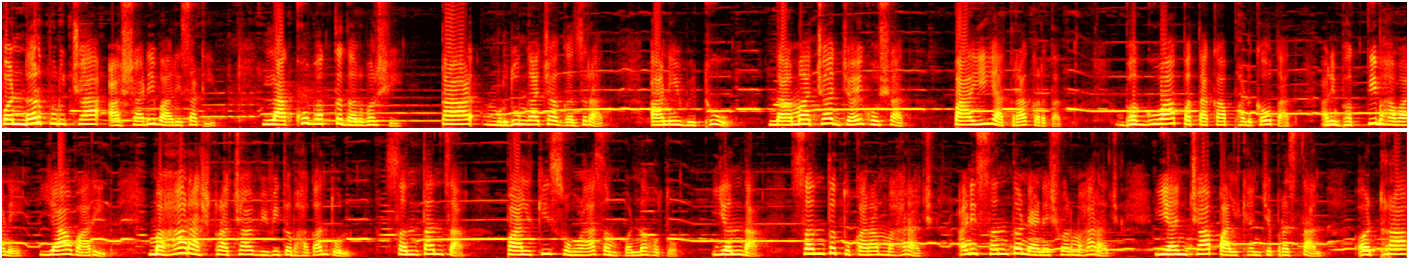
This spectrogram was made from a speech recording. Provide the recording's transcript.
पंढरपूरच्या आषाढी वारीसाठी लाखो भक्त दरवर्षी टाळ मृदुंगाच्या गजरात आणि विठू नामाच्या जयघोषात पायी यात्रा करतात. भगवा पताका फडकवतात आणि भक्तिभावाने या वारीत महाराष्ट्राच्या विविध भागांतून संतांचा पालखी सोहळा संपन्न होतो. यंदा संत तुकाराम महाराज आणि संत ज्ञानेश्वर महाराज यांच्या पालख्यांचे प्रस्थान अठरा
